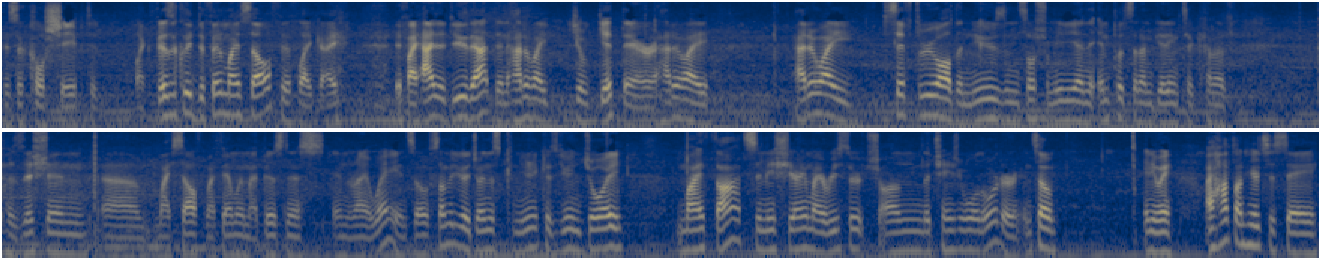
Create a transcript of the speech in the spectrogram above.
physical shape to like physically defend myself if like i if i had to do that then how do i get there how do i how do i sift through all the news and social media and the inputs that i'm getting to kind of position um, myself my family my business in the right way and so if some of you have joined this community because you enjoy my thoughts and me sharing my research on the changing world order. And so, anyway, I hopped on here to say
